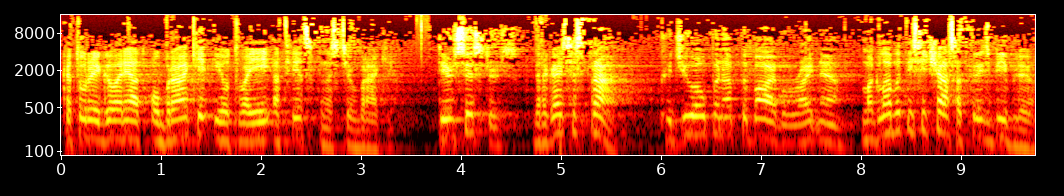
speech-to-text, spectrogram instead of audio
которые говорят о браке и о твоей ответственности в браке? Dear sisters, Дорогая сестра, could you open up the Bible right now могла бы ты сейчас открыть Библию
